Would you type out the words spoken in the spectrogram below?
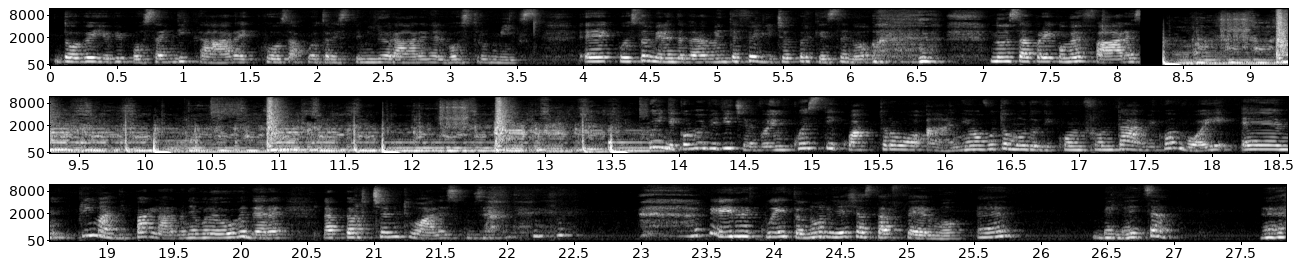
dove io vi possa indicare cosa potreste migliorare nel vostro mix. E questo mi rende veramente felice perché se no non saprei come fare. Dicevo in questi quattro anni ho avuto modo di confrontarmi con voi e prima di parlarvene volevo vedere la percentuale, scusate e irrequieto, non riesce a star fermo, eh? Bellezza? Eh?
